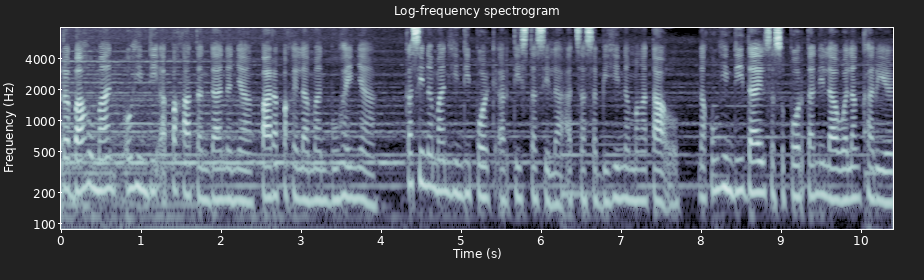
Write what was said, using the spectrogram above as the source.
Trabaho man o hindi apakatanda na niya para pakilaman buhay niya. Kasi naman hindi pork artista sila at sasabihin ng mga tao na kung hindi dahil sa suporta nila walang career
